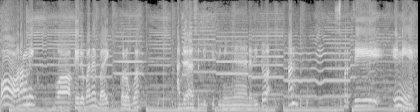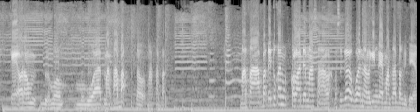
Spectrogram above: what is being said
oh orang nih kok kehidupannya baik. Kalau gue ada sedikit ininya. Dari itu kan seperti ini ya kayak orang mau membuat martabak atau martabak. Martabak itu kan kalau ada masalah maksudnya gue analogi kayak martabak gitu ya.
